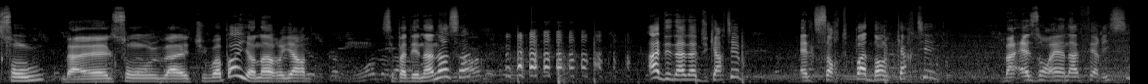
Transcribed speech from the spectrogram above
sont où? Bah elles sont. Bah, tu vois pas, il y en a, regarde. C'est pas des nanas ça? Ah des nanas du quartier Elles sortent pas dans le quartier. Bah elles ont rien à faire ici.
